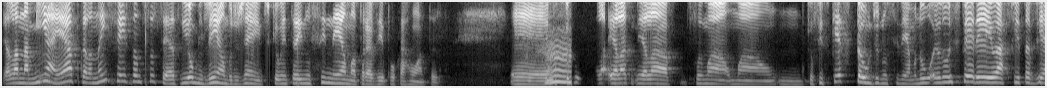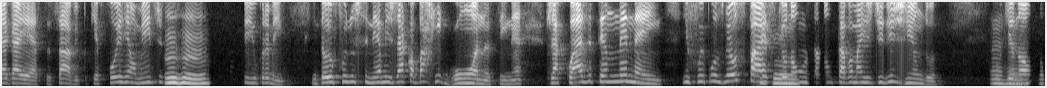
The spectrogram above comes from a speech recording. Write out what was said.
Ela, na minha época, ela nem fez tanto sucesso. E eu me lembro, gente, que eu entrei no cinema para ver Pocahontas. É, Ah. ela, ela, foi uma, uma um, que eu fiz questão de ir no cinema. Não- eu não esperei a fita VHS, sabe? Porque foi realmente Uhum. desafio para mim. Então eu fui no cinema e já com a barrigona, assim, né? Já quase tendo neném. E fui com os meus pais, porque eu não estava mais dirigindo. Porque uhum. não, não,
